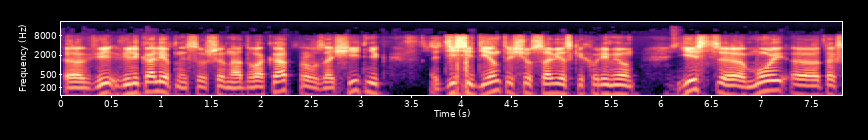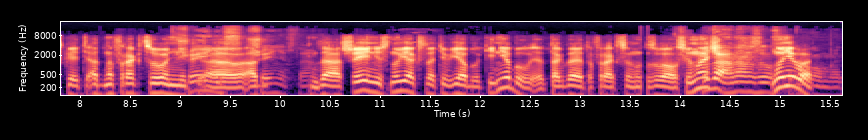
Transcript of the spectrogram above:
великолепный совершенно адвокат, правозащитник, диссидент еще с советских времен. Есть мой, так сказать, однофракционник. Шейнис, а, Шейнис, да. да, Шейнис. Ну, я, кстати, в Яблоке не был, тогда эта фракция называлась иначе. Ну да, она называлась ну, не важно.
